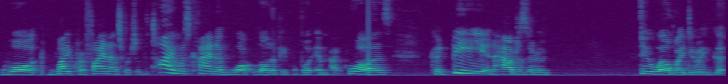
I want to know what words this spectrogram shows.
what microfinance, which at the time was kind of what a lot of people thought impact was, could be, and how to sort of do well by doing good.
